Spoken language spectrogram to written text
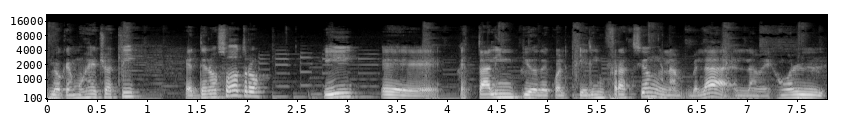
lo que hemos hecho aquí es de nosotros y eh, está limpio de cualquier infracción en la, ¿verdad? en la mejor en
